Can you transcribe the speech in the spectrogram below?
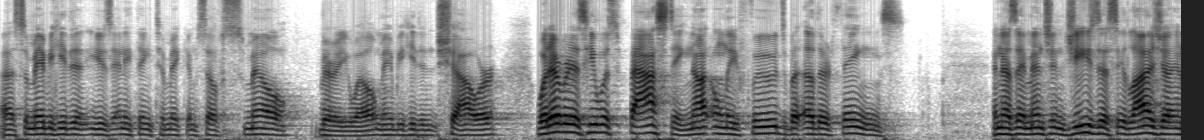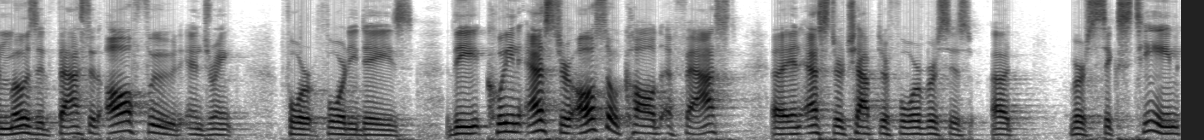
uh, so maybe he didn't use anything to make himself smell very well. Maybe he didn't shower. Whatever it is, he was fasting, not only foods, but other things. And as I mentioned, Jesus, Elijah, and Moses fasted all food and drink for 40 days. The Queen Esther also called a fast uh, in Esther chapter 4, verses, uh, verse 16,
